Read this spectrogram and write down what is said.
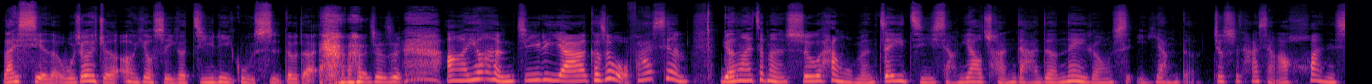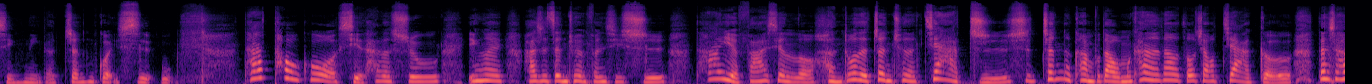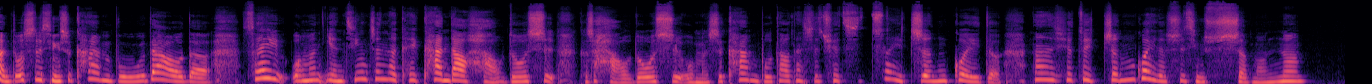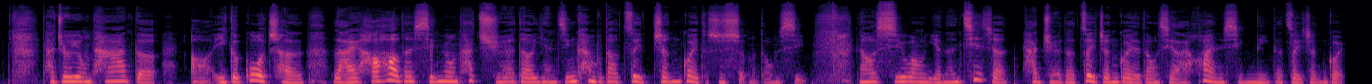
来写的，我就会觉得哦，又是一个激励故事，对不对？就是啊，又很激励啊。可是我发现，原来这本书和我们这一集想要传达的内容是一样的，就是他想要唤醒你的珍贵事物。他透过写他的书，因为他是证券分析师，他也发现了很多的证券的价值是真的看不到，我们看得到都叫价格，但是很多事情是看不到的。所以，我们眼睛真的可以看到好多事，可是好多事我们是看不到，但是却是最珍贵的。那那些最珍贵的事情是什么呢？他就用他的呃一个过程来好好的形容，他觉得眼睛看不到最珍贵的是什么东西，然后希望也能借着他觉得最珍贵的东西来唤醒你的最珍贵。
